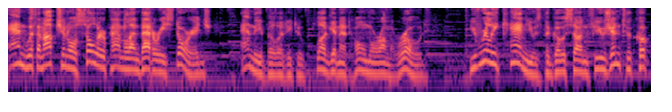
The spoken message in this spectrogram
And with an optional solar panel and battery storage, and the ability to plug in at home or on the road, you really can use the GoSun Fusion to cook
